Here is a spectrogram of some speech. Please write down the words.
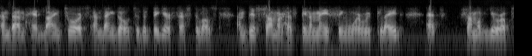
and then headline tours and then go to the bigger festivals. And this summer has been amazing where we played at some of Europe's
